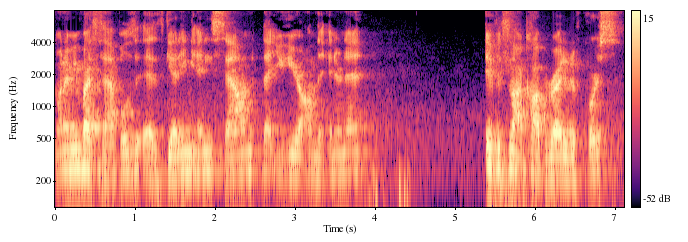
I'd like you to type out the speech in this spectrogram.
what I mean by samples is getting any sound that you hear on the internet, if it's not copyrighted of course,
